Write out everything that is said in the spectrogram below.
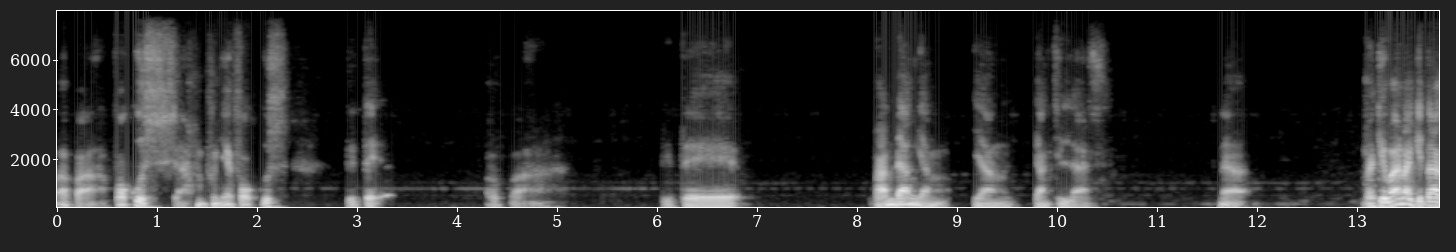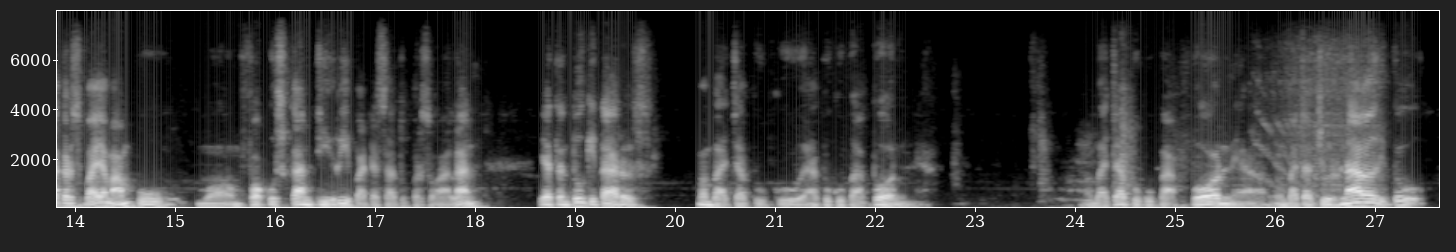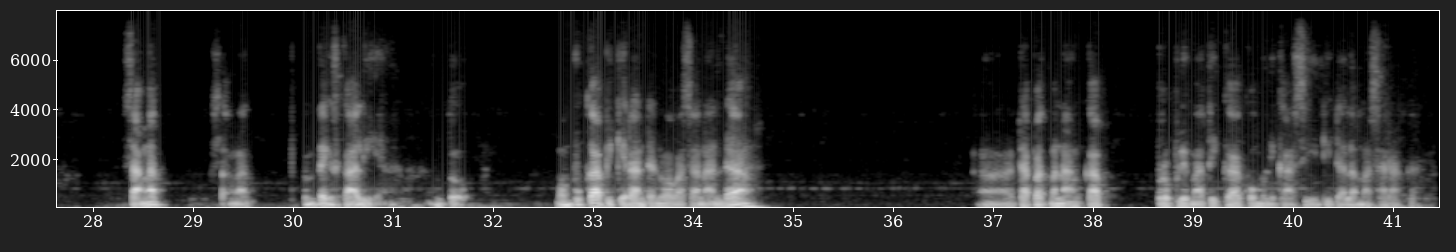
apa fokus, ya, mempunyai fokus titik apa titik pandang yang yang yang jelas. Nah, bagaimana kita agar supaya mampu memfokuskan diri pada satu persoalan? Ya tentu kita harus membaca buku, ya, buku babon. Ya. Membaca buku babon, ya, membaca jurnal itu sangat sangat penting sekali ya untuk membuka pikiran dan wawasan Anda uh, dapat menangkap problematika komunikasi di dalam masyarakat.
